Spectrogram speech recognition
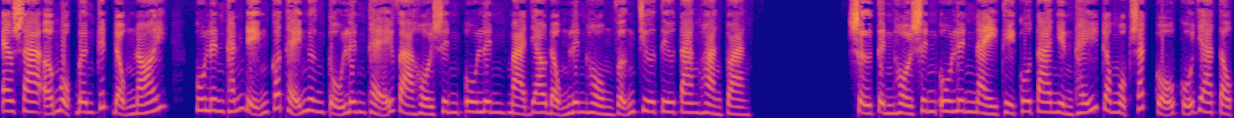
Elsa ở một bên kích động nói, u linh thánh điển có thể ngưng tụ linh thể và hồi sinh u linh mà dao động linh hồn vẫn chưa tiêu tan hoàn toàn. Sự tình hồi sinh u linh này thì cô ta nhìn thấy trong một sách cổ của gia tộc,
